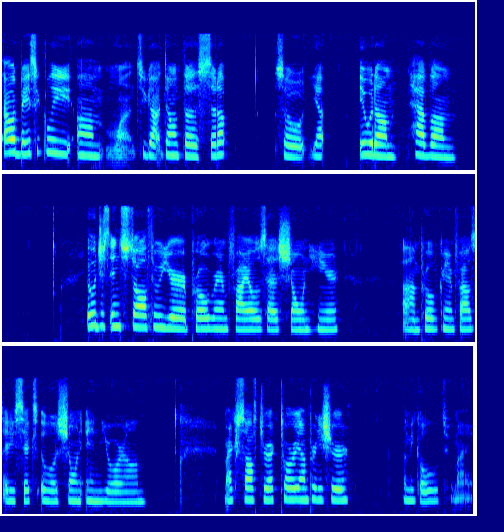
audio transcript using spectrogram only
that would basically, um, once you got done with the setup, so, yep, it would, um, have, um, it would just install through your program files as shown here. Um, program files 86, it was shown in your, um, Microsoft directory, I'm pretty sure. Let me go to my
